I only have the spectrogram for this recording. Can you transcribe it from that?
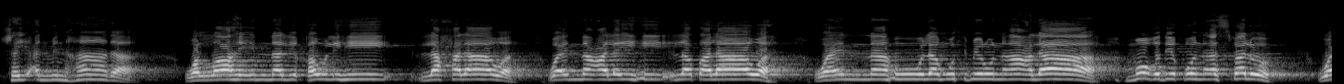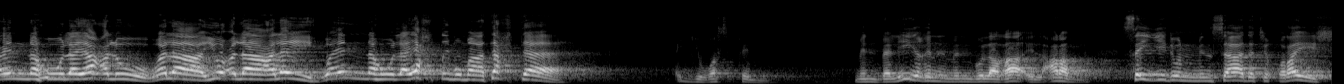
شيئا من هذا. والله إن لقوله لحلاوة وإن عليه لطلاوة وإنه لمثمر اعلاه مغدق أسفله وإنه ليعلو ولا يعلى عليه وإنه ليحطم ما تحته. أي وصف من بليغ من بلغاء العرب سيد من سادة قريش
